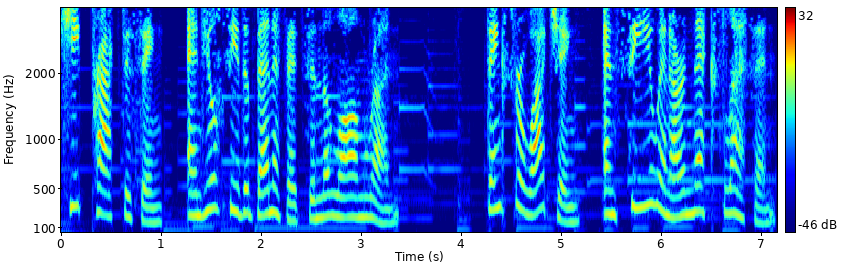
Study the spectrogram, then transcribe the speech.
Keep practicing, and you'll see the benefits in the long run. Thanks for watching, and see you in our next lesson.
